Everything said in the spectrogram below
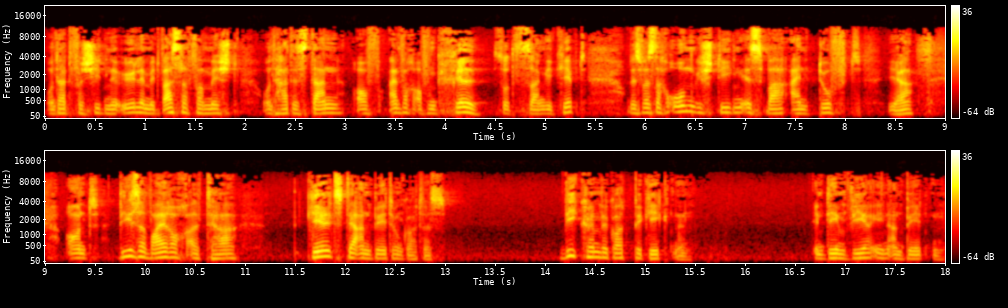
und hat verschiedene Öle mit Wasser vermischt und hat es dann auf, einfach auf den Grill sozusagen gekippt. Und das, was nach oben gestiegen ist, war ein Duft, ja. Und dieser Weihrauchaltar gilt der Anbetung Gottes. Wie können wir Gott begegnen? Indem wir ihn anbeten.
